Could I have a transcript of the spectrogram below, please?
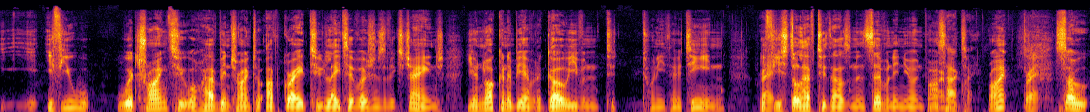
y- if you were trying to or have been trying to upgrade to later versions of Exchange, you're not going to be able to go even to 2013 Right. if you still have 2007 in your environment, Exactly. right? Right. So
